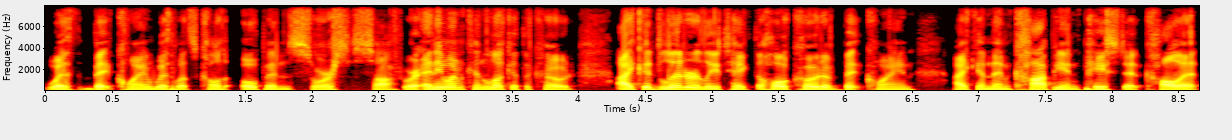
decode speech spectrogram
with bitcoin with what's called open source software anyone can look at the code. I could literally take the whole code of bitcoin i can then copy and paste it call it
